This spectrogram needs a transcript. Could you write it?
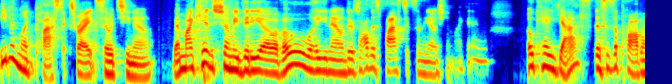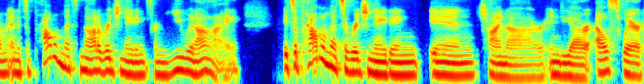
even like plastics, right? So it's, you know, and my kids show me video of, oh, well, you know, there's all this plastics in the ocean. I'm like, eh, okay, yes, this is a problem. And it's a problem that's not originating from you and I. It's a problem that's originating in China or India or elsewhere.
